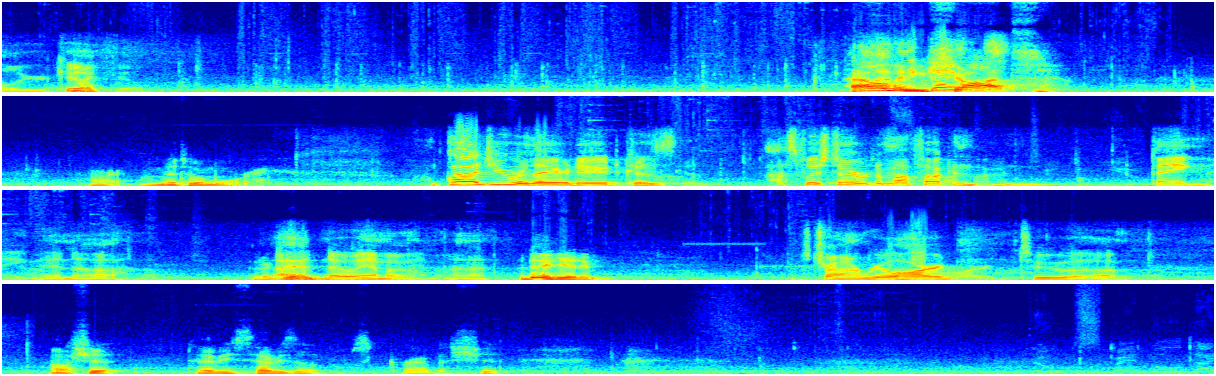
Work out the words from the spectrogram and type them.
Oh, your kill. How How many many bolts? shots? All right, Memento Mori. I'm glad you were there, dude, because I switched over to my fucking thing and uh, Did I I had him? no ammo. I I did get him. I was trying real hard to. Uh, Oh shit. Heavy's heavy's up. Let's grab his shit. Don't spend all that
